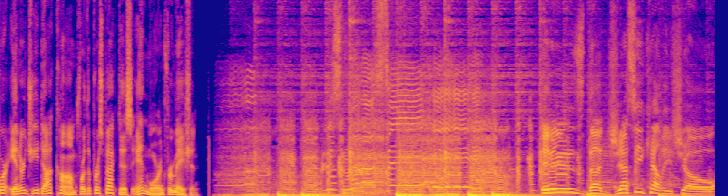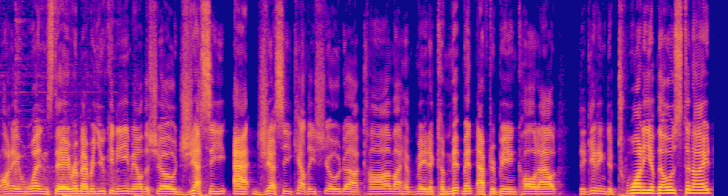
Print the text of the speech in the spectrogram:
LabradorEnergy.com for the prospectus and more information. It is the Jesse Kelly Show on a Wednesday. Remember, you can email the show jesse at jessekellyshow.com. I have made a commitment after being called out to getting to 20 of those tonight.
